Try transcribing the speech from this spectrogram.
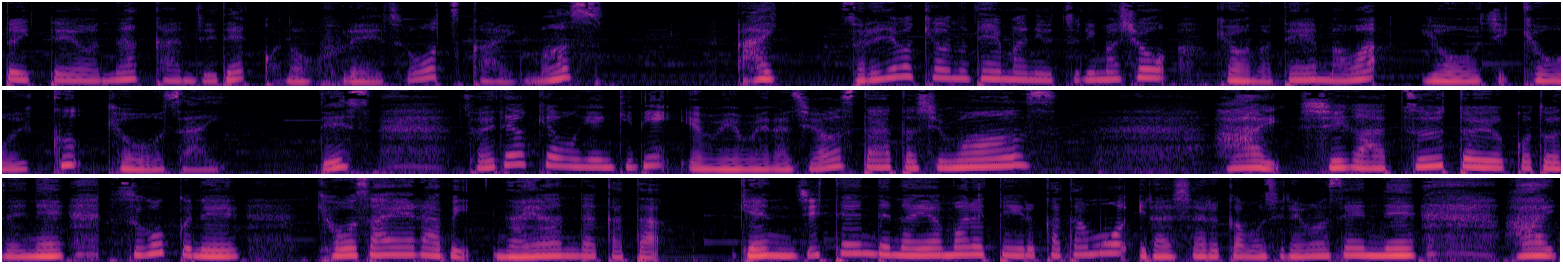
といったような感じで、このフレーズを使います。はい、それでは今日のテーマに移りましょう。今日のテーマは、幼児教育教材です。それでは今日も元気にゆめゆめラジオをスタートします。はい、4月ということでね、すごくね、教材選び悩んだ方、現時点で悩まれている方もいらっしゃるかもしれませんね。はい。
